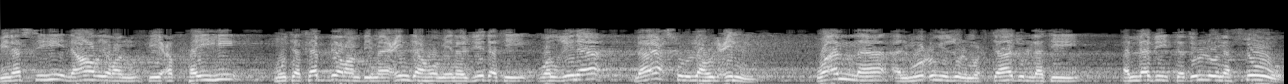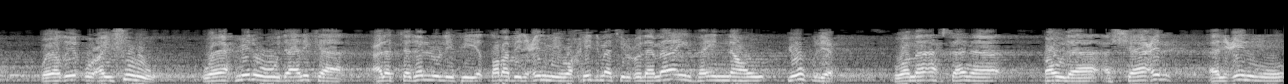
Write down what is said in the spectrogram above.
بنفسه ناظرا في عطفيه متكبرا بما عنده من الجدة والغنى لا يحصل له العلم. وأما المعوز المحتاج التي الذي تدل نفسه ويضيق عيشه ويحمله ذلك على التدلل في طلب العلم وخدمة العلماء فإنه يفلح. وما أحسن قول الشاعر العلم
